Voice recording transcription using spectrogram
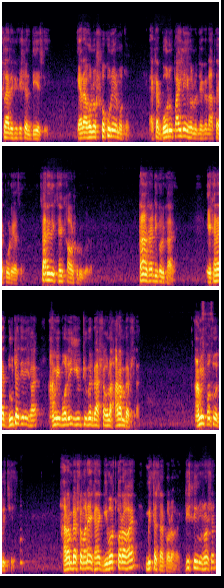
ক্লারিফিকেশন দিয়েছি। এরা হলো শকুনের মতো। একটা গরু পাইলেই হলো যে রাস্তায় পড়ে আছে চারিদিক থেকে খাওয়া শুরু করে। টানাটানি করে খায়। এখানে দুটো জিনিস হয়। আমি বলি ইউটিউবের ব্যবসা হলো হারাম ব্যবসা। আমি ফতুয়া দিচ্ছি। হারাম ব্যবসা মানে এখানে গিবত করা হয় মিথ্যাচার করা হয়। ডিসইনফরমেশন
